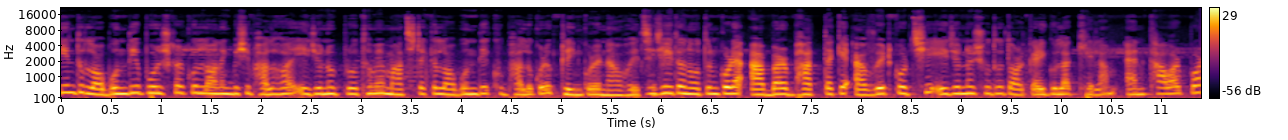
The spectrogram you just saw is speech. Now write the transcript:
কিন্তু লবণ দিয়ে পরিষ্কার করলে অনেক বেশি ভালো হয়। এই জন্য প্রথমে মাছটাকে লবণ দিয়ে খুব ভালো করে ক্লিন করে নেওয়া হয়েছে। যেহেতু নতুন করে আবার ভাতটাকে অ্যাভয়েড করছি, এই জন্য শুধু তরকারিগুলা খেলাম। অ্যান্ড খাওয়ার পর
